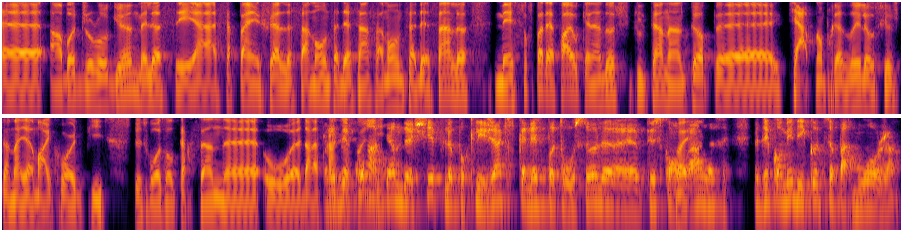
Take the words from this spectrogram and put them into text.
euh, en bas de Joe Rogan, mais là, c'est à serpent échelle, ça monte, ça descend, ça monte, ça descend. Là. Mais sur Spotify au Canada, je suis tout le temps dans le top 4, on pourrait dire, là, où justement il y a Mike Ward puis deux, trois autres personnes au, dans la francophonie. en termes de chiffres, là, pour que les gens qui connaissent pas trop ça là, puissent comprendre, ça veut dire combien d'écoutes ça par mois, genre?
